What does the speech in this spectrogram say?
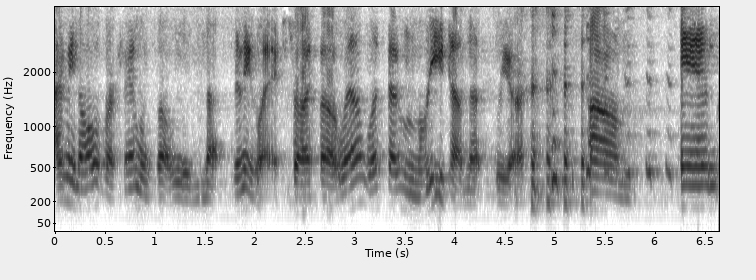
I mean, all of our family thought we were nuts anyway. So I thought, well, let's have them read how nuts we are. um, and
